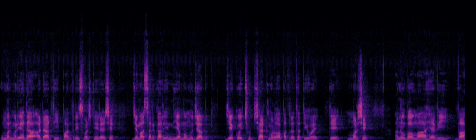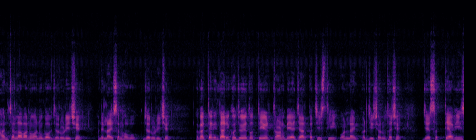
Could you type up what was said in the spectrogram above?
ઉંમર મર્યાદા અઢારથી પાંત્રીસ વર્ષની રહેશે. જેમાં સરકારી નિયમો મુજબ જે કોઈ છૂટછાટ મળવાપાત્ર થતી હોય તે મળશે. અનુભવમાં હેવી વાહન ચલાવવાનો અનુભવ જરૂરી છે અને લાયસન્સ હોવું જરૂરી છે. અગત્યની તારીખો જોઈએ તો તેર ત્રણ બે હજાર પચીસથી ઓનલાઈન અરજી શરૂ થશે, જે સત્યાવીસ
